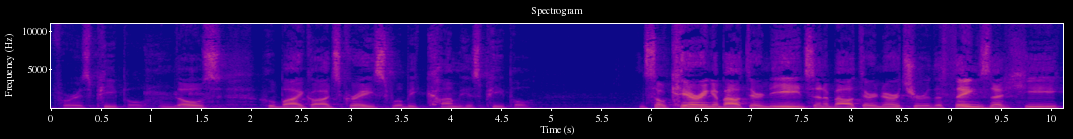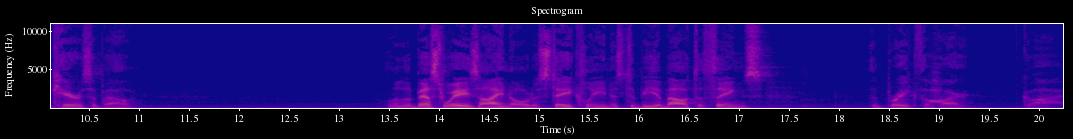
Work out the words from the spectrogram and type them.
for his people and those who by God's grace will become his people. And so, caring about their needs and about their nurture, the things that he cares about. One of the best ways I know to stay clean is to be about the things that break the heart, God.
